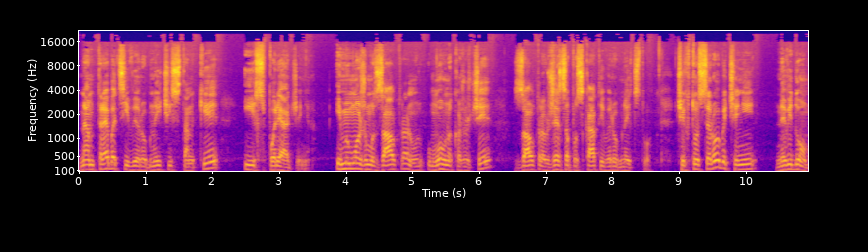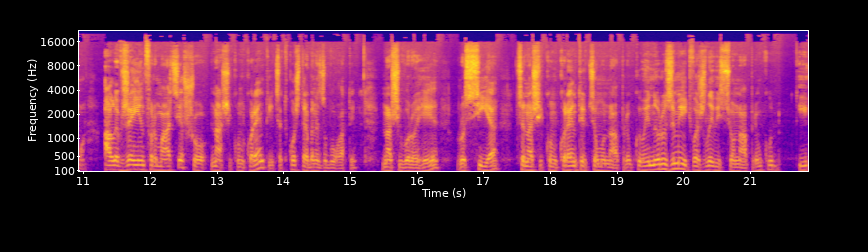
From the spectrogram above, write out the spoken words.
Нам треба ці виробничі станки і спорядження. І ми можемо завтра, ну, умовно кажучи, завтра вже запускати виробництво. Чи хтось це робить, чи ні, невідомо. Але вже є інформація, що наші конкуренти, і це також треба не забувати. Наші вороги, Росія це наші конкуренти в цьому напрямку. Вони не розуміють важливість цього напрямку і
